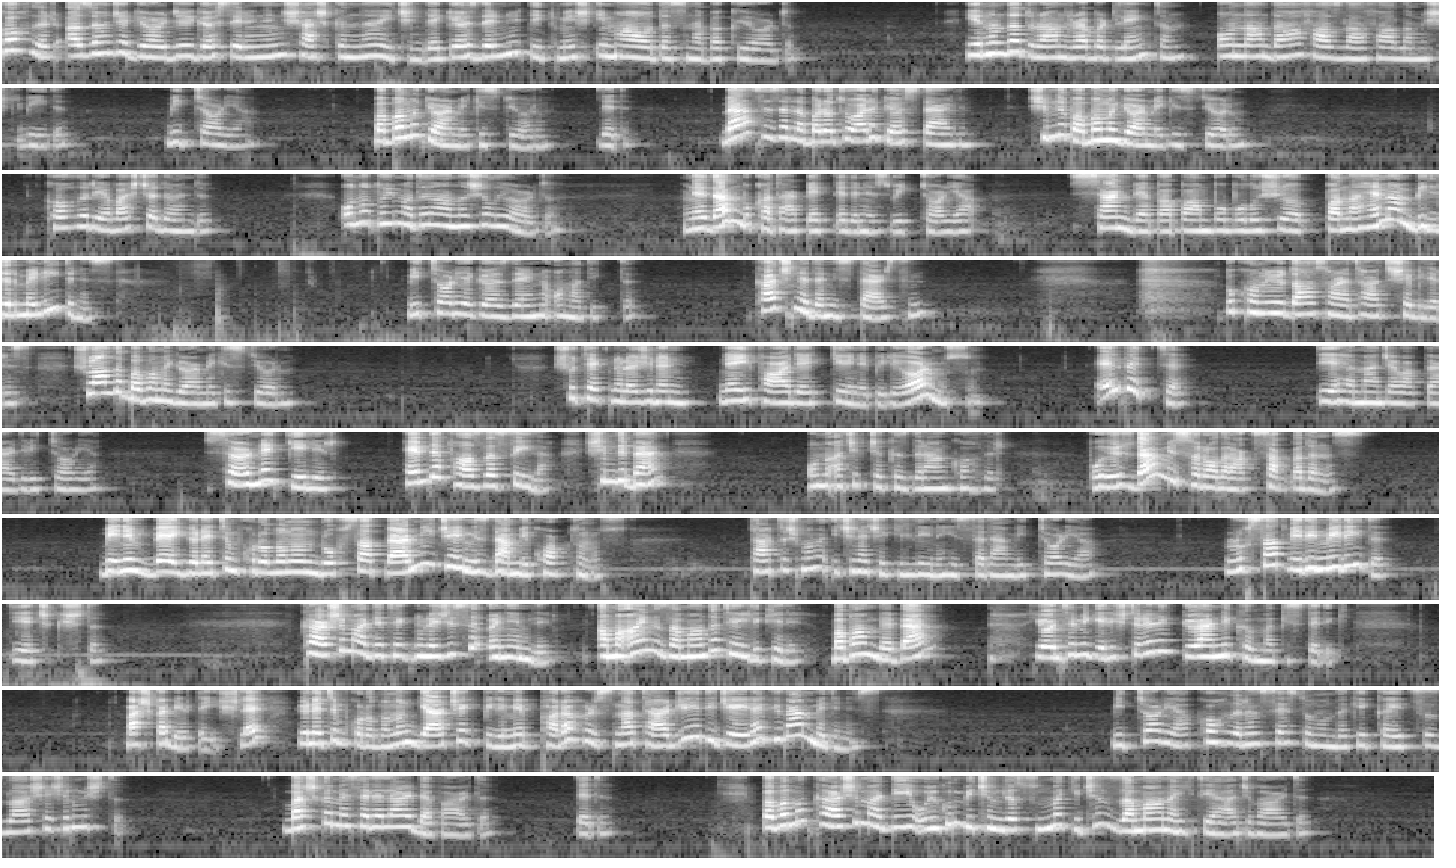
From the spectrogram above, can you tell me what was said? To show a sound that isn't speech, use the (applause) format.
Kohler az önce gördüğü gösterinin şaşkınlığı içinde gözlerini dikmiş imha odasına bakıyordu. Yanında duran Robert Langton ondan daha fazla afallamış gibiydi. Victoria, babamı görmek istiyorum, dedi. Ben size laboratuvarı gösterdim. Şimdi babamı görmek istiyorum. Kohler yavaşça döndü. Onu duymadığı anlaşılıyordu. Neden bu kadar beklediniz Victoria? Sen ve babam bu buluşu bana hemen bildirmeliydiniz. Victoria gözlerini ona dikti. Kaç neden istersin? Bu konuyu daha sonra tartışabiliriz. Şu anda babamı görmek istiyorum. Şu teknolojinin ne ifade ettiğini biliyor musun? Elbette, diye hemen cevap verdi Victoria. Sörnek gelir. Hem de fazlasıyla. Şimdi ben... Onu açıkça kızdıran Kohler. Bu yüzden mi sır olarak sakladınız? Benim ve yönetim kurulunun ruhsat vermeyeceğimizden mi korktunuz? Tartışmanın içine çekildiğini hisseden Victoria, ruhsat verilmeliydi diye çıkıştı. Karşı madde teknolojisi önemli ama aynı zamanda tehlikeli. Babam ve ben yöntemi geliştirerek güvenli kılmak istedik. Başka bir deyişle yönetim kurulunun gerçek bilimi para hırsına tercih edeceğine güvenmediniz. Victoria, Kohler'ın ses tonundaki kayıtsızlığa şaşırmıştı. Başka meseleler de vardı, dedi. Babamın karşı maddeyi uygun biçimde sunmak için zamana ihtiyacı vardı.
